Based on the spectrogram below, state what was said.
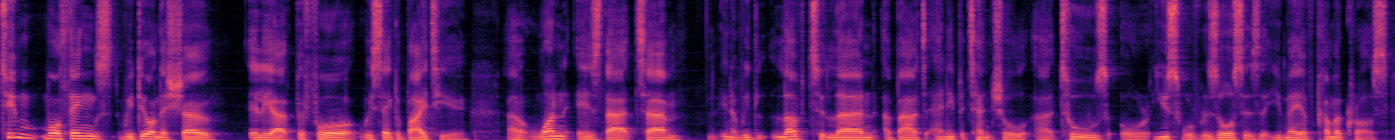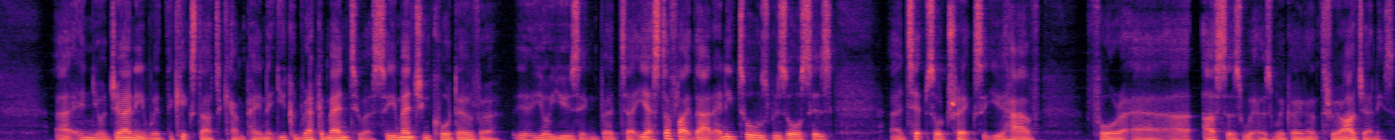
two more things we do on this show, Ilya, before we say goodbye to you. Uh, one is that um, you know we'd love to learn about any potential uh, tools or useful resources that you may have come across uh, in your journey with the Kickstarter campaign that you could recommend to us. So you mentioned Cordova uh, you're using, but uh, yeah, stuff like that. Any tools, resources, uh, tips or tricks that you have for us as we're, as we're going through our journeys.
